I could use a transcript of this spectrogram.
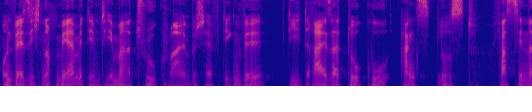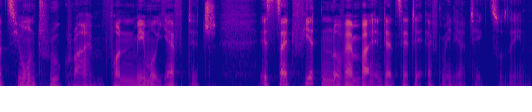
Und wer sich noch mehr mit dem Thema True Crime beschäftigen will, die Dreisat-Doku Angstlust, Faszination True Crime von Memo Jeftic ist seit 4. November in der ZDF-Mediathek zu sehen.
